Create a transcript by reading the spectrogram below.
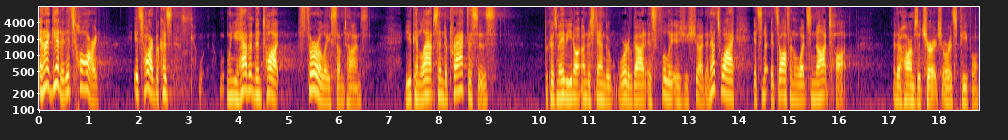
And I get it, it's hard. It's hard because when you haven't been taught thoroughly sometimes, you can lapse into practices because maybe you don't understand the Word of God as fully as you should. And that's why it's, it's often what's not taught that harms the church or its people.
